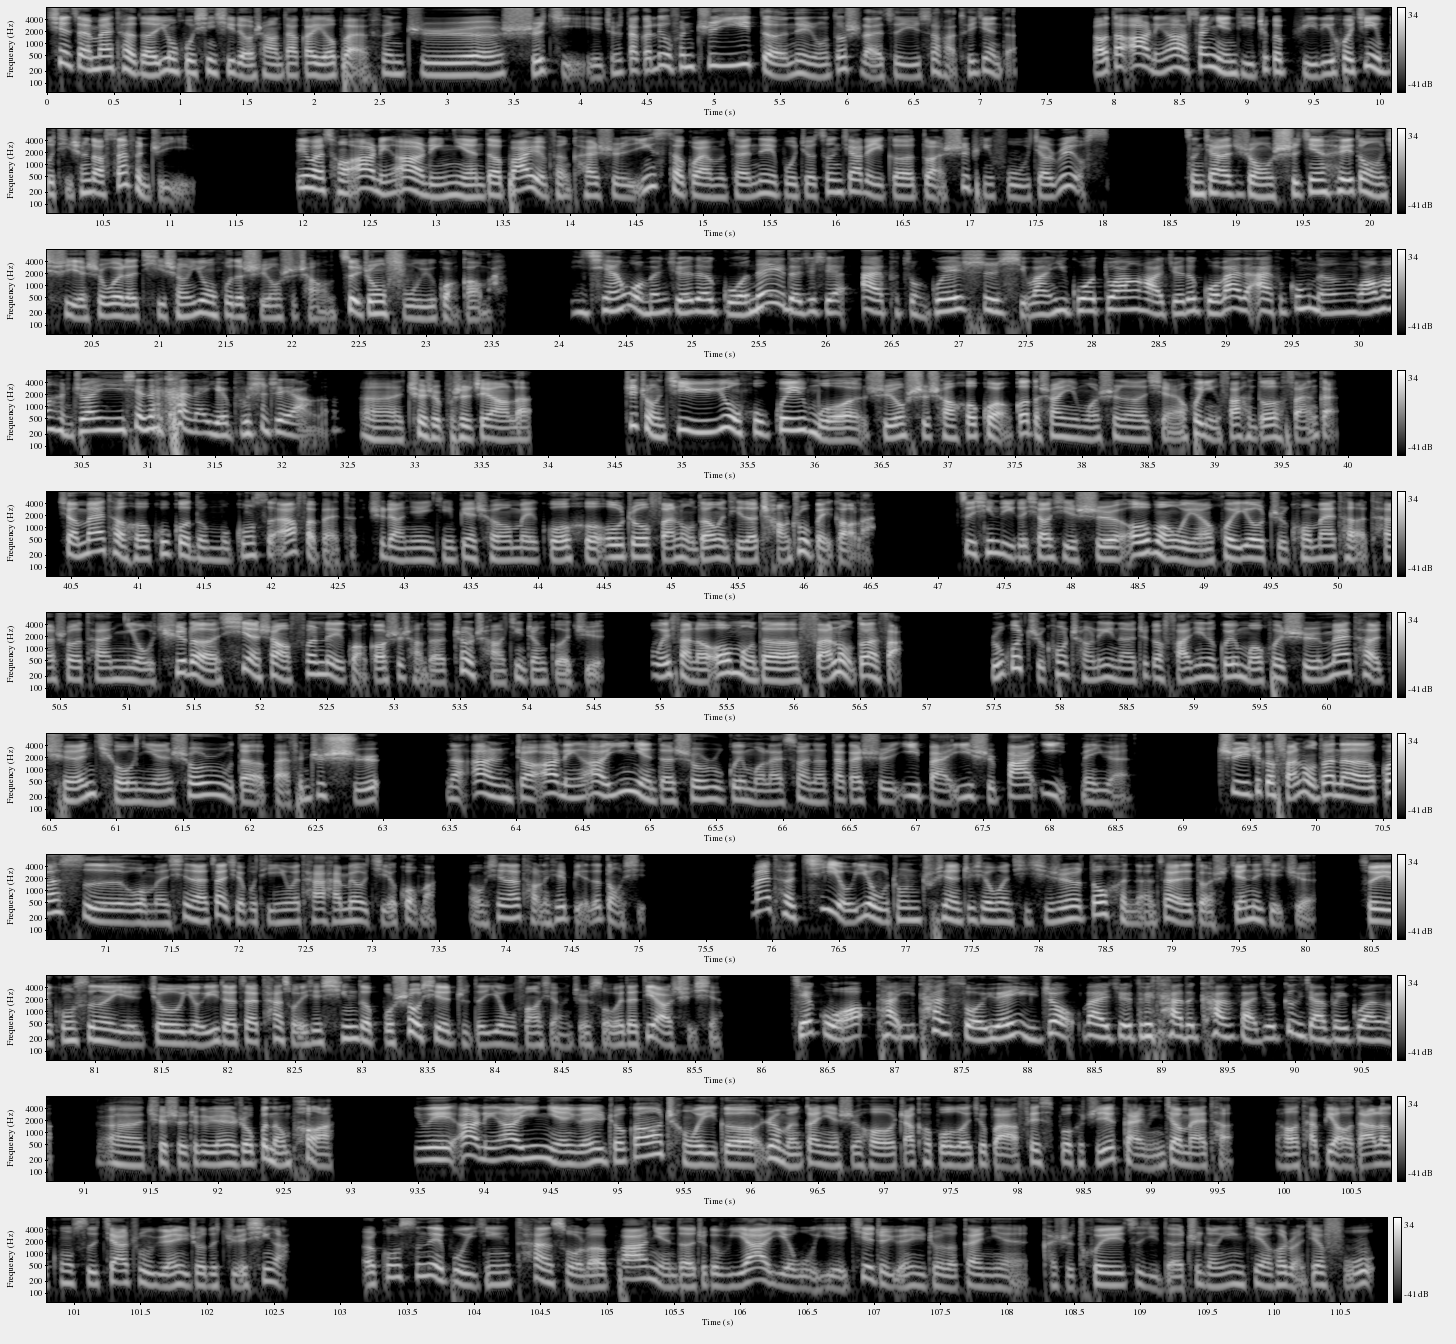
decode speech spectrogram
现在 Meta 的用户信息流上，大概有百分之十几，也就是大概六分之一的内容都是来自于算法推荐的。然后到二零二三年底，这个比例会进一步提升到三分之一。另外，从二零二零年的八月份开始，Instagram 在内部就增加了一个短视频服务，叫 Reels，增加了这种时间黑洞，其实也是为了提升用户的使用时长，最终服务于广告嘛。以前我们觉得国内的这些 App 总归是洗完一锅端哈，觉得国外的 App 功能往往很专一，现在看来也不是这样了。呃，确实不是这样了。这种基于用户规模、使用时长和广告的商业模式呢，显然会引发很多的反感。像 Meta 和 Google 的母公司 Alphabet，这两年已经变成美国和欧洲反垄断问题的常驻被告了。最新的一个消息是，欧盟委员会又指控 Meta，他说他扭曲了线上分类广告市场的正常竞争格局，违反了欧盟的反垄断法。如果指控成立呢，这个罚金的规模会是 Meta 全球年收入的百分之十。那按照二零二一年的收入规模来算呢，大概是一百一十八亿美元。至于这个反垄断的官司，我们现在暂且不提，因为它还没有结果嘛。我们先来讨论一些别的东西。Meta 既有业务中出现这些问题，其实都很难在短时间内解决，所以公司呢也就有意的在探索一些新的不受限制的业务方向，就是所谓的第二曲线。结果他一探索元宇宙，外界对他的看法就更加悲观了。呃，确实这个元宇宙不能碰啊。因为二零二一年元宇宙刚刚成为一个热门概念时候，扎克伯格就把 Facebook 直接改名叫 Meta，然后他表达了公司加入元宇宙的决心啊。而公司内部已经探索了八年的这个 VR 业务，也借着元宇宙的概念开始推自己的智能硬件和软件服务。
